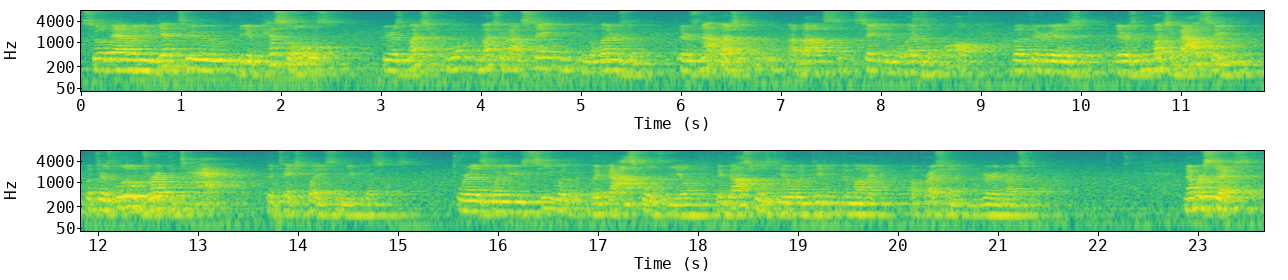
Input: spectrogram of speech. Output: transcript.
So that when you get to the epistles, there's much, much about Satan in the letters of, there's not much about Satan in the letters of Paul, but there is there's much about Satan, but there's little direct attack that takes place in the epistles. Whereas when you see what the, the Gospels deal, the Gospels deal with demonic oppression very much so. Number six,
